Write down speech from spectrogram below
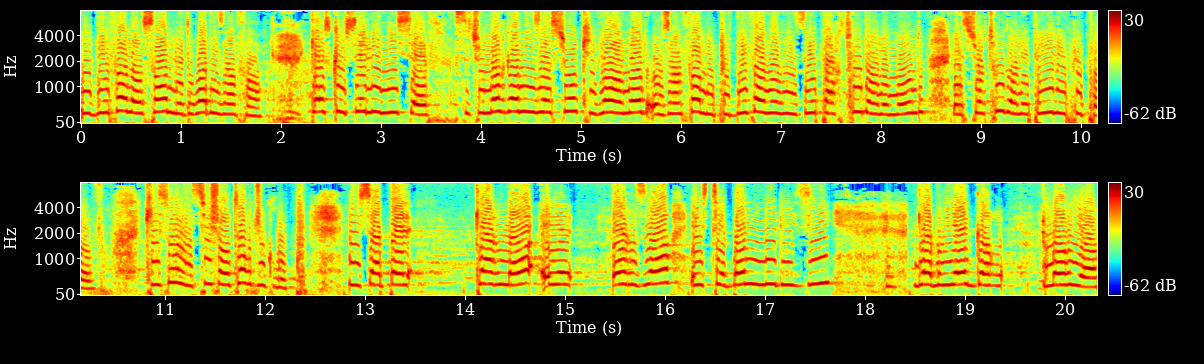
Ils défendent ensemble les droits des enfants. Qu'est-ce que c'est l'UNICEF? C'est une organisation qui vient en aide aux enfants les plus défavorisés partout dans le monde et surtout dans les pays les plus pauvres. Qui sont les six chanteurs du groupe Ils s'appellent Carla et Erza, Esteban Mulizi, Gabriel Gloria.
